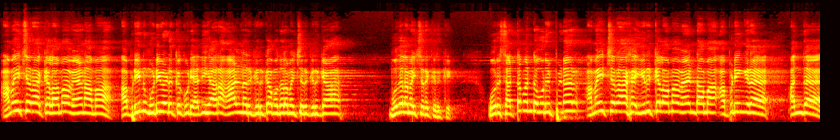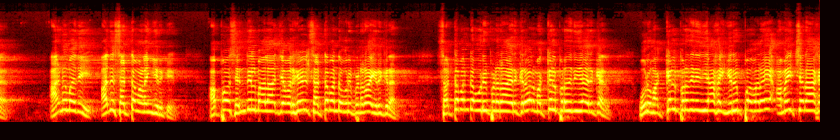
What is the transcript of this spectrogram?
அமைச்சராக்கலாமா வேணாமா அப்படின்னு முடிவெடுக்கக்கூடிய அதிகாரம் ஆளுநருக்கு இருக்கா முதலமைச்சருக்கு இருக்கா? முதலமைச்சருக்கு இருக்கு. ஒரு சட்டமன்ற உறுப்பினர் அமைச்சராக இருக்கலாமா வேண்டாமா அப்படிங்கிற அந்த அனுமதி அது சட்டம் வழங்கியிருக்கு. அப்போ செந்தில் பாலாஜி அவர்கள் சட்டமன்ற உறுப்பினராக இருக்கிறார். சட்டமன்ற உறுப்பினராக இருக்கிறவர் மக்கள் பிரதிநிதியாக இருக்கார். ஒரு மக்கள் பிரதிநிதியாக இருப்பவரை அமைச்சராக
